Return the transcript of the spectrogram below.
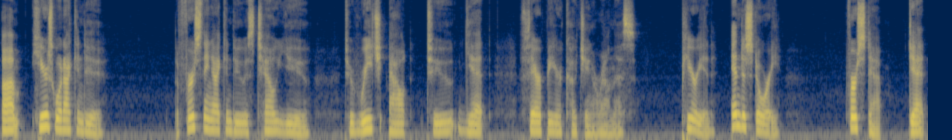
Um, here's what I can do. The first thing I can do is tell you to reach out to get therapy or coaching around this. Period. End of story. First step get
